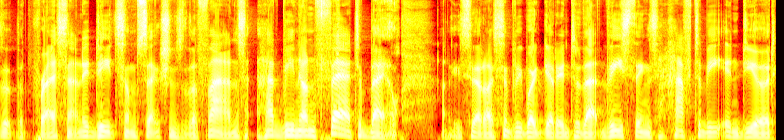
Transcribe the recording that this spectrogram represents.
that the press and indeed some sections of the fans had been unfair to Bale. And he said, I simply won't get into that. These things have to be endured.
